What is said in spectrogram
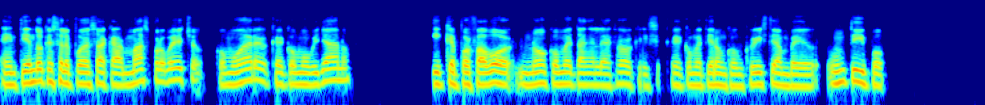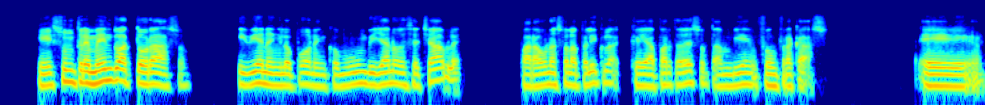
Entiendo que se le puede sacar más provecho como héroe que como villano y que por favor no cometan el error que, cometieron con Christian Bale, un tipo que es un tremendo actorazo y vienen y lo ponen como un villano desechable para una sola película, que aparte de eso también fue un fracaso. Eh,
